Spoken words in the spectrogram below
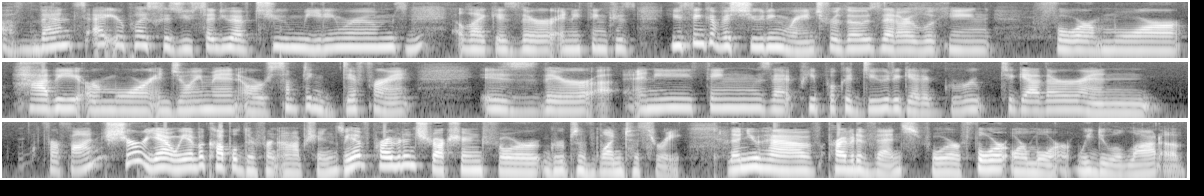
events at your place? Because you said you have two meeting rooms. Mm-hmm. Like, is there anything? Because you think of a shooting range for those that are looking for more hobby or more enjoyment or something different. Is there uh, any things that people could do to get a group together and for fun? Sure, yeah, we have a couple different options. We have private instruction for groups of one to three. Then you have private events for four or more. We do a lot of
